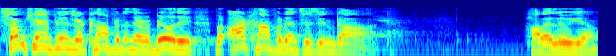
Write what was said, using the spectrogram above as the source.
Some champions are confident in their ability, but our confidence is in God. Hallelujah.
